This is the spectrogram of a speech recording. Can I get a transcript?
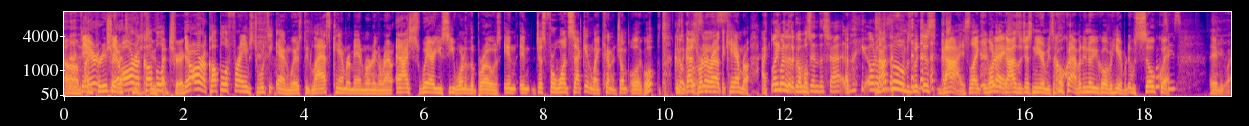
Um, there, I'm pretty sure there that's are how a couple. that trick. There are a couple of frames towards the end where it's the last cameraman running around, and I swear you see one of the bros in, in just for one second, like kind of jump, like whoop, because the guy's running around with the camera. I think like when there's the a couple. in the shot. Like, oh no, Not booms, but just guys. Like one of the guys was just near him. He's like, "Oh crap! I didn't know you go over here." But it was so quick. Anyway,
